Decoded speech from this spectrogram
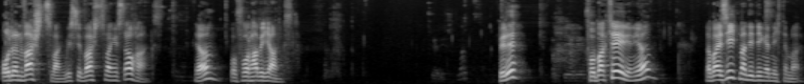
oder einen Waschzwang, wisst ihr, Waschzwang ist auch Angst. Ja, wovor habe ich Angst? Bitte? Vor Bakterien, ja? Dabei sieht man die Dinge nicht einmal.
